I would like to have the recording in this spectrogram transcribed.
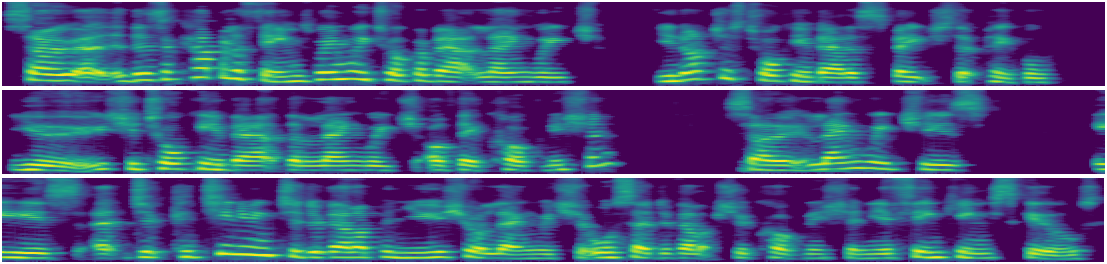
So uh, there's a couple of things when we talk about language. You're not just talking about a speech that people use. You're talking about the language of their cognition. So mm-hmm. language is is uh, to continuing to develop and use your language also develops your cognition, your thinking skills.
